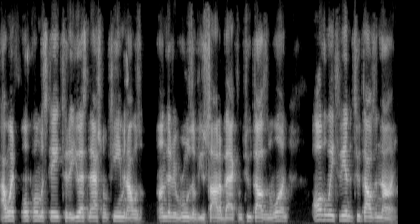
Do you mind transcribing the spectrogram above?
I went from Oklahoma State to the U.S. national team, and I was under the rules of USADA back from 2001 all the way to the end of 2009.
